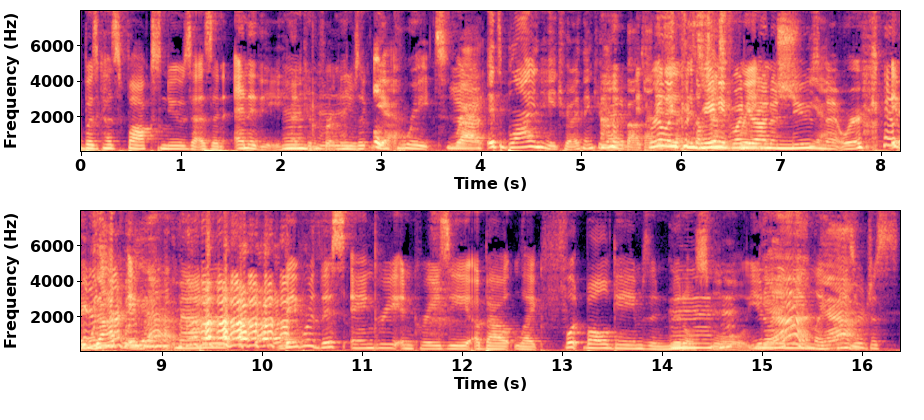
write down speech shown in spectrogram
because Fox News as an entity had confirmed. And he was like, "Oh, Yeah. great." Yeah. Right. It's blind hatred. I think you're right about It's that. really It's- it's convenient when you're on a rage. news Yeah. network. Exactly. It Yeah. wouldn't matter. they were this angry and crazy about like football games in middle school. You know what I Yeah, mean? Like yeah. these are just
